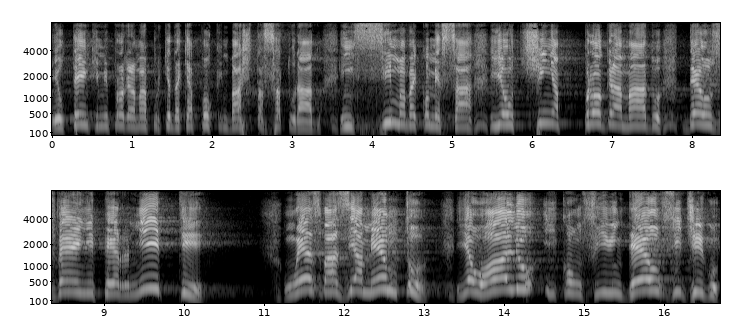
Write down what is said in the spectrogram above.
eu tenho que me programar, porque daqui a pouco embaixo está saturado, em cima vai começar, e eu tinha programado. Deus vem e permite um esvaziamento, e eu olho e confio em Deus e digo:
